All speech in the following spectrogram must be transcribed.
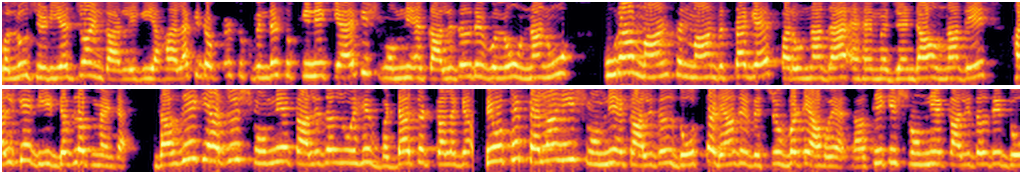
ਵੱਲੋਂ ਜਿਹੜੀ ਹੈ ਜੁਆਇਨ ਕਰ ਲਈ ਗਈ ਹੈ ਹਾਲਾਂਕਿ ਡਾਕਟਰ ਸੁਖਵਿੰਦਰ ਸੁੱਖੀ ਨੇ ਕਿਹਾ ਹੈ ਕਿ ਸ਼੍ਰੋਮਣੀ ਅਕਾਲੀ ਦਲ ਦੇ ਵੱਲੋਂ ਉਹਨਾਂ ਨੂੰ ਪੂਰਾ ਮਾਨ ਸਨਮਾਨ ਦਿੱਤਾ ਗਿਆ ਪਰ ਉਹਨਾਂ ਦਾ ਅਹਿਮ ਏਜੰਡਾ ਉਹਨਾਂ ਦੇ ਹਲਕੇ ਦੀ ਡਿਵੈਲਪਮੈਂਟ ਹੈ। ਦੱਸਦੇ ਕਿ ਅੱਜ ਸ਼੍ਰੋਮਣੀ ਅਕਾਲੀ ਦਲ ਨੂੰ ਇਹ ਵੱਡਾ ਝਟਕਾ ਲੱਗਿਆ ਤੇ ਉੱਥੇ ਪਹਿਲਾਂ ਹੀ ਸ਼੍ਰੋਮਣੀ ਅਕਾਲੀ ਦਲ ਦੋ ਧੜਿਆਂ ਦੇ ਵਿੱਚ ਵਟਿਆ ਹੋਇਆ ਹੈ। ਦੱਸਦੇ ਕਿ ਸ਼੍ਰੋਮਣੀ ਅਕਾਲੀ ਦਲ ਦੇ ਦੋ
